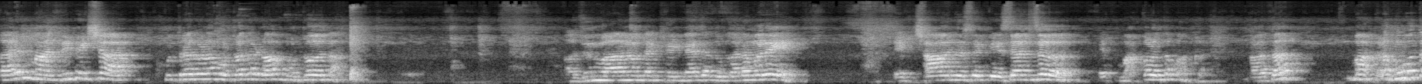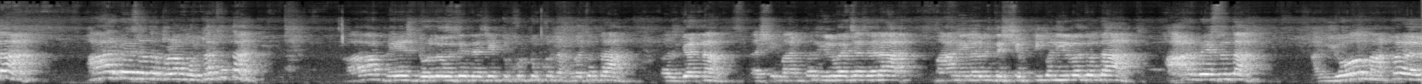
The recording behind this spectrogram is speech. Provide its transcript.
कारण मांजरीपेक्षा कुत्रा थोडा मोठा होता डॉग मोठा होता. अजून वाहन होता खेळण्याच्या दुकानामध्ये. एक छान असं केसांचं एक माकड होता माकड. काय होता? माकडा होता. फार बेस होता थोडा मोठाच होता. हा बेस डोले होते त्याचे टुकूर टुकूर सांगत होता. अजगरना अशी मान पण हिलवायच्या जरा. मान हिलवली तर शेपटी पण हिलवत होता. फार बेस होता. आणि यो माकड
